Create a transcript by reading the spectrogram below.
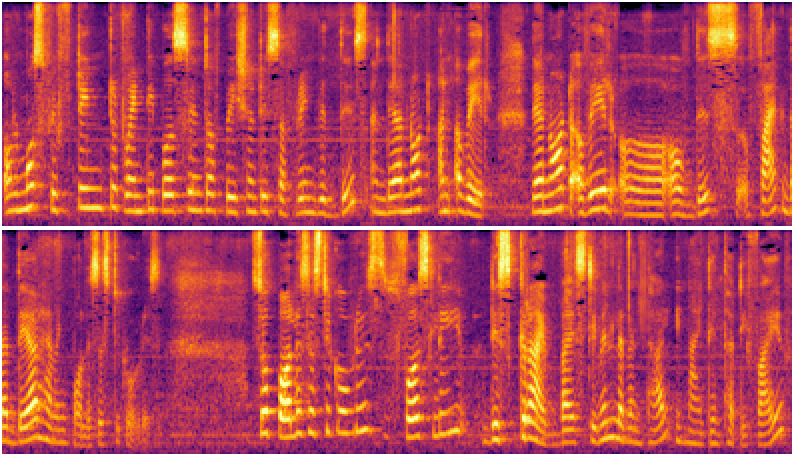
almost 15 to 20 percent of patient is suffering with this and they are not unaware. They are not aware uh, of this fact that they are having polycystic ovaries. So, polycystic ovaries, firstly described by Stein Leventhal in 1935,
